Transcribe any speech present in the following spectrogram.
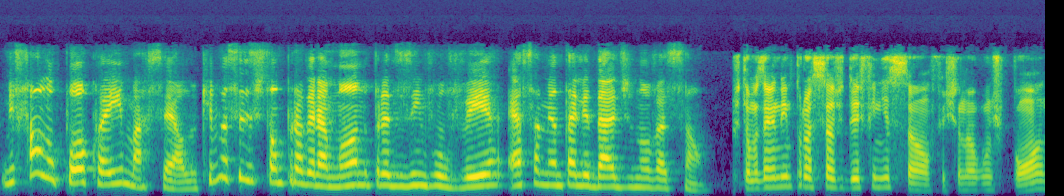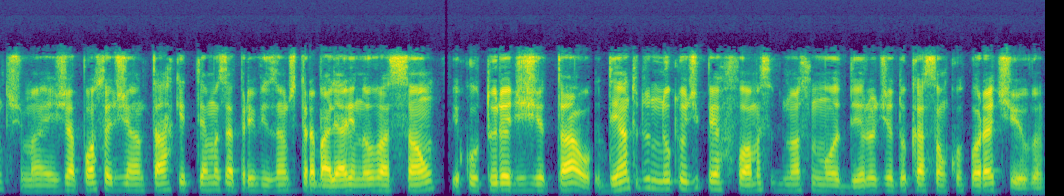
Me fala um pouco aí, Marcelo, o que vocês estão programando para desenvolver essa mentalidade de inovação? Estamos ainda em processo de definição, fechando alguns pontos, mas já posso adiantar que temos a previsão de trabalhar inovação e cultura digital dentro do núcleo de performance do nosso modelo de educação corporativa.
